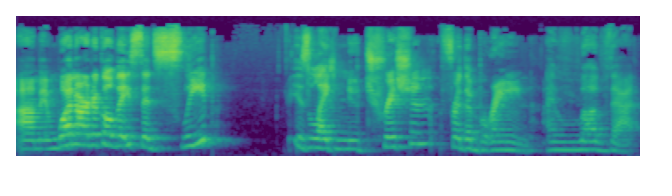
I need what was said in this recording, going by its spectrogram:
Um, in one article, they said sleep is like nutrition for the brain. I love that.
